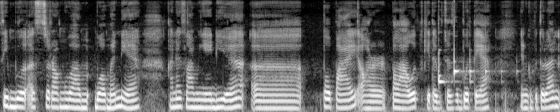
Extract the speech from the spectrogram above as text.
simbol a strong woman ya. Karena suaminya dia uh, Popeye or pelaut kita bisa sebut ya. Dan kebetulan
